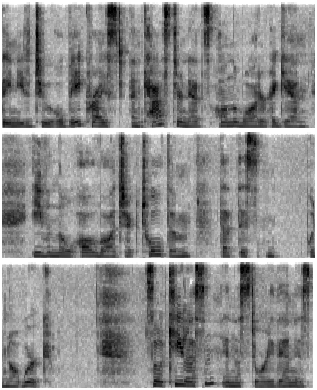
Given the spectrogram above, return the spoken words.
they needed to obey Christ and cast their nets on the water again, even though all logic told them that this would not work. So, a key lesson in the story then is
